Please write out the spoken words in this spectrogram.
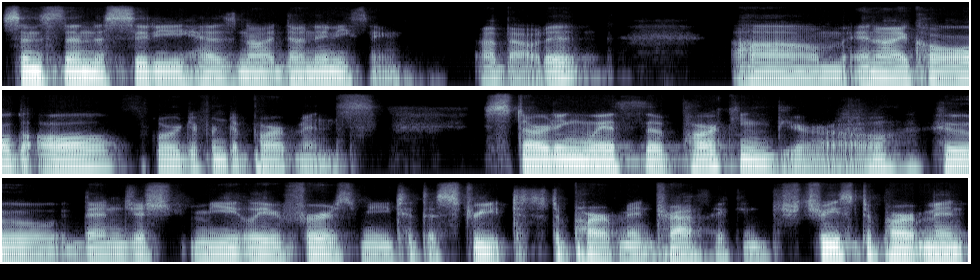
Since then, the city has not done anything about it. Um, and I called all four different departments, starting with the parking bureau, who then just immediately refers me to the street department, traffic and streets department,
